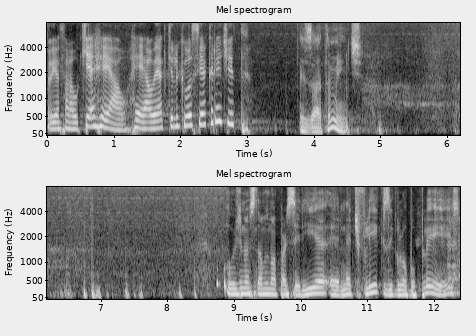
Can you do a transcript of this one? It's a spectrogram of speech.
Eu ia falar, o que é real? Real é aquilo que você acredita. Exatamente. Hoje nós estamos numa parceria é, Netflix e Globoplay, é isso?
